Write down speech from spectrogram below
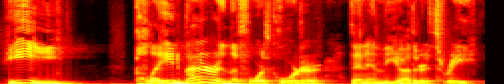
He played better in the fourth quarter than in the other three.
